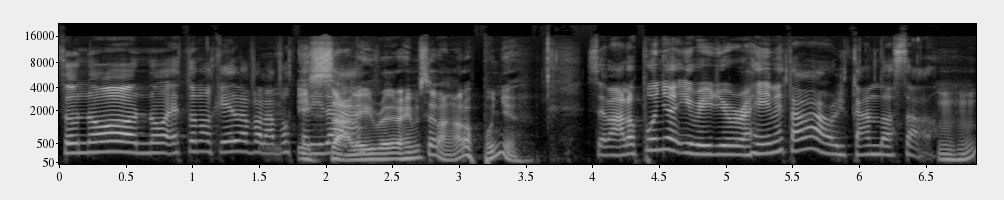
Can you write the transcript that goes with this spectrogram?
So, no, no, esto no queda para la Y posteridad. Y Radio Rahim se van a los puños. Se van a los puños y Radio Rahim estaba ahorcando a Sal. Ujú.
